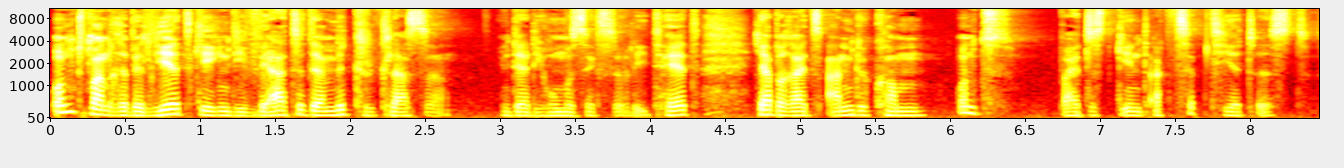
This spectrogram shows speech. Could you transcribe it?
Und man rebelliert gegen die Werte der Mittelklasse, in der die Homosexualität ja bereits angekommen und weitestgehend akzeptiert ist.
